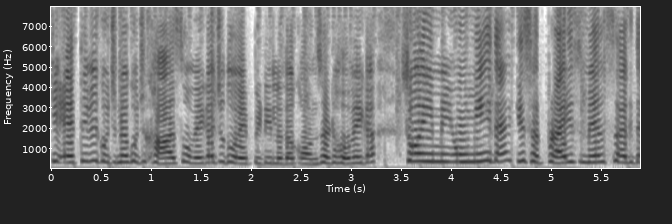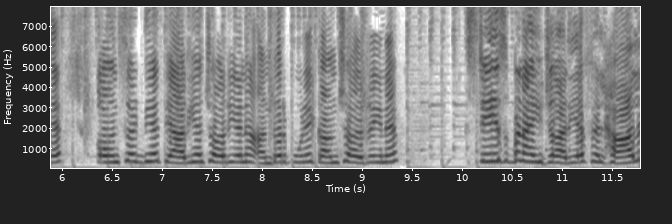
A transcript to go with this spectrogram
ਕਿ ਇੱਥੇ ਵੀ ਕੁਝ ਨਾ ਕੁਝ ਖਾਸ ਹੋਵੇਗਾ ਜਦੋਂ ਏਪੀ ਢਿੱਲੋਂ ਦਾ ਕਨਸਰਟ ਹੋਵੇਗਾ। ਸੋ ਇਮੀ- ਉਮੀਦ ਹੈ ਕਿ ਸਰਪ੍ਰਾਈਜ਼ ਮਿਲ ਸਕਦਾ ਹੈ। ਕਨਸਰਟ ਦੀਆਂ ਤਿਆਰੀਆਂ ਚੱਲ ਰਹੀਆਂ ਨੇ ਅੰਦਰ ਪੂਰੇ ਕੰਮ ਚੱਲ ਰਹੇ ਨੇ। ਸਟੇਜ ਬਣਾਈ ਜਾ ਰਹੀ ਹੈ ਫਿਲਹਾਲ।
